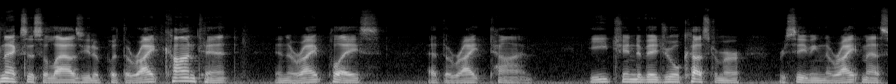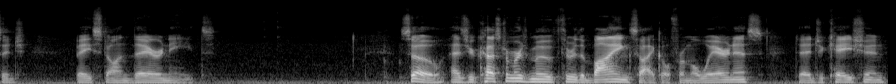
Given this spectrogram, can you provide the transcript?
Nexus allows you to put the right content in the right place at the right time. Each individual customer receiving the right message based on their needs. So, as your customers move through the buying cycle from awareness to education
